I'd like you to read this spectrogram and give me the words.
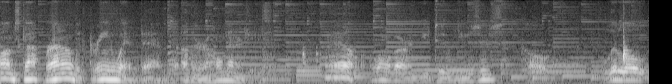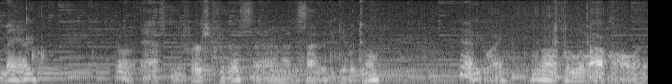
I'm Scott Brown with Green Wind and other home energies. Well, one of our YouTube users called Little Old Man uh, asked me first for this and I decided to give it to him. Anyway, we're going to put a little alcohol in it.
